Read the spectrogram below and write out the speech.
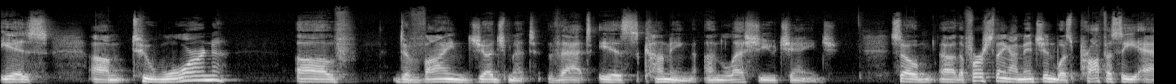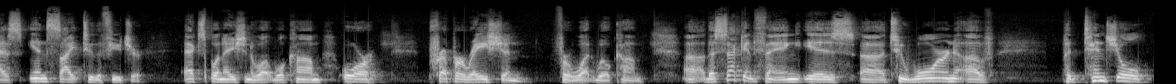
is um, to warn of divine judgment that is coming unless you change. So, uh, the first thing I mentioned was prophecy as insight to the future. explanation of what will come or preparation for what will come. Uh, the second thing is uh, to warn of potential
